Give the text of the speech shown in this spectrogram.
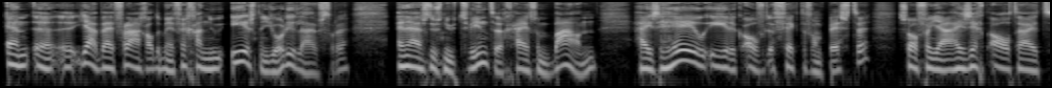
En uh, ja, wij vragen altijd mensen, ga nu eerst naar Jordi luisteren. En hij is dus nu twintig, hij heeft een baan. Hij is heel eerlijk over de effecten van pesten. Zo van, ja, hij zegt altijd...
